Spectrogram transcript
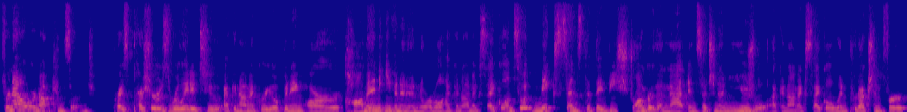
For now, we're not concerned. Price pressures related to economic reopening are common even in a normal economic cycle. And so it makes sense that they'd be stronger than that in such an unusual economic cycle when production for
